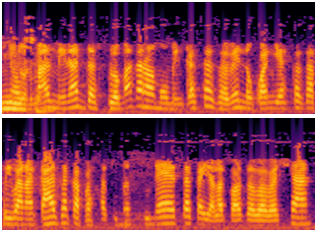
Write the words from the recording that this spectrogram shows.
No ho sé. Normalment et desplomes en el moment que estàs bevent, no quan ja estàs arribant a casa, que ha passat una estoneta, que ja la cosa va baixant.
